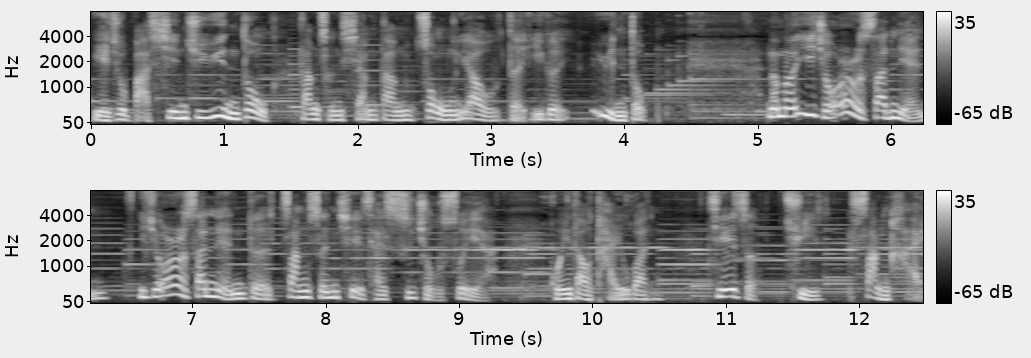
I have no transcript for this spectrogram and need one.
也就把新剧运动当成相当重要的一个运动。那么，一九二三年，一九二三年的张深切才十九岁啊，回到台湾，接着去上海，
